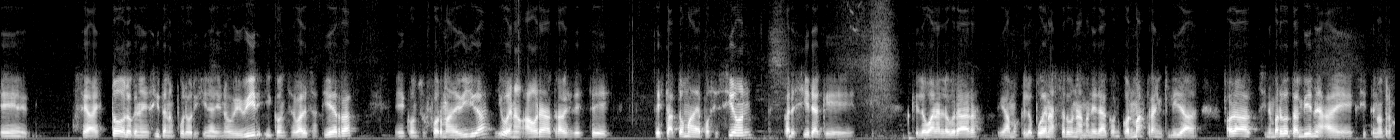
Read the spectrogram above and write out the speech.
o sea, es todo lo que necesitan los pueblos originarios, ¿no? vivir y conservar esas tierras eh, con su forma de vida. Y bueno, ahora a través de, este, de esta toma de posesión pareciera que, lo van a lograr, digamos que lo pueden hacer de una manera con, más tranquilidad. Ahora, sin embargo, también eh, existen otros,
